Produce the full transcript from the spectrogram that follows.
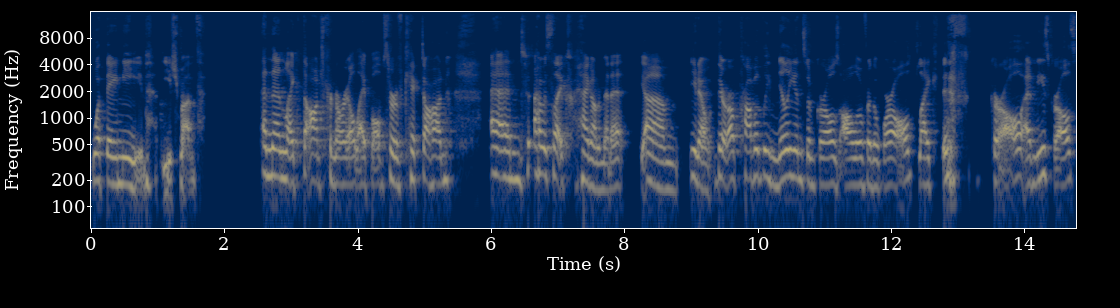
what they need each month. And then like the entrepreneurial light bulb sort of kicked on. And I was like, hang on a minute. Um, you know, there are probably millions of girls all over the world like girl and these girls.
